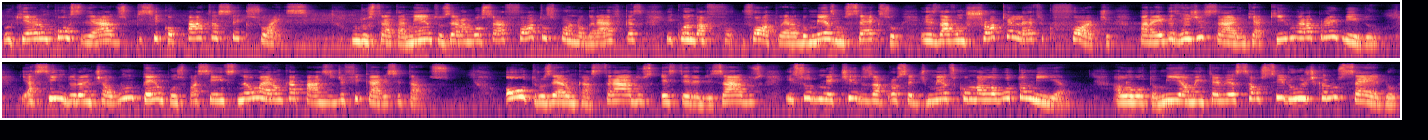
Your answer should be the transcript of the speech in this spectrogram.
porque eram considerados psicopatas sexuais. Um dos tratamentos era mostrar fotos pornográficas e quando a foto era do mesmo sexo, eles davam choque elétrico forte para eles registrarem que aquilo era proibido. E assim, durante algum tempo, os pacientes não eram capazes de ficar excitados. Outros eram castrados, esterilizados e submetidos a procedimentos como a lobotomia. A lobotomia é uma intervenção cirúrgica no cérebro,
